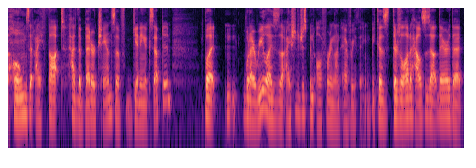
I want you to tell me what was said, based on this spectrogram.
homes that I thought had the better chance of getting accepted. But what I realized is that I should have just been offering on everything because there's a lot of houses out there that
